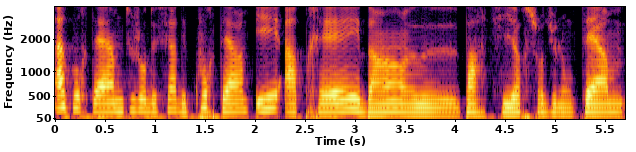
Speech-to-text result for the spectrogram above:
à court terme, toujours de faire des courts termes et après, eh ben, euh, partir sur du long terme.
